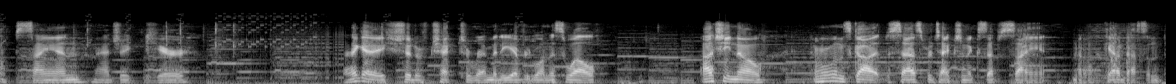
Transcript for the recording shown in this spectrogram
Oh, Cyan, Magic, Cure. I think I should have checked to remedy everyone as well. Actually, no. Everyone's got SAS protection except Cyan. No, Gau doesn't.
